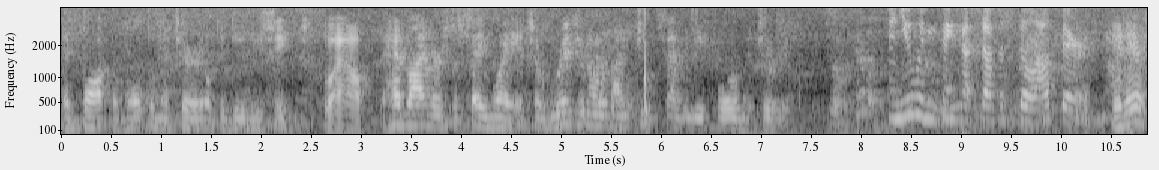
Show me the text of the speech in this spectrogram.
and bought the bolt of material to do these seats. Wow. The headliner's the same way. It's original 1974 material. And you wouldn't think that stuff is still out there. It is.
